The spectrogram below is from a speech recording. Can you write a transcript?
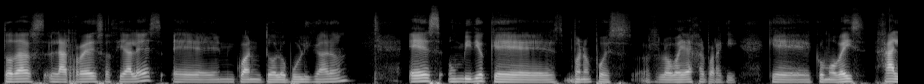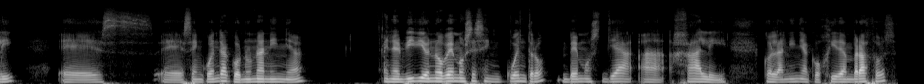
todas las redes sociales eh, en cuanto lo publicaron. Es un vídeo que, bueno, pues os lo voy a dejar por aquí. Que como veis, Halley eh, se encuentra con una niña En el vídeo no vemos ese encuentro, vemos ya a Halley con la niña cogida en brazos,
